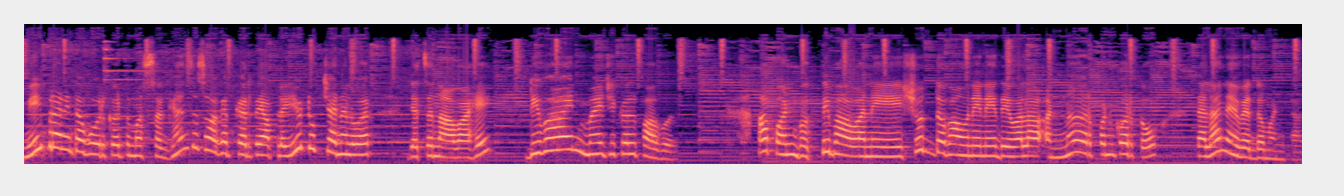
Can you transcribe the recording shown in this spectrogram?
मी प्रणिता बोरकर तुम्हा सगळ्यांचं स्वागत करते आपल्या यूट्यूब चॅनलवर ज्याचं नाव आहे डिव्हाइन मॅजिकल पॉवर आपण भक्तिभावाने शुद्ध भावनेने देवाला अन्न अर्पण करतो त्याला नैवेद्य म्हणतात.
